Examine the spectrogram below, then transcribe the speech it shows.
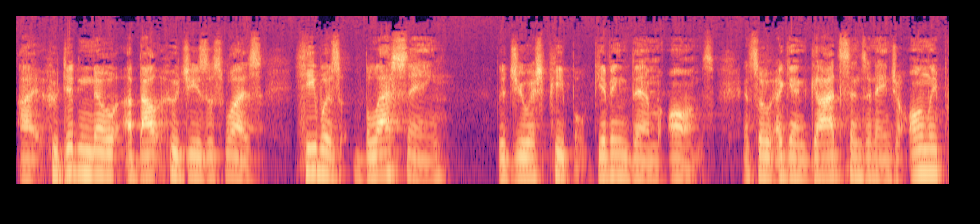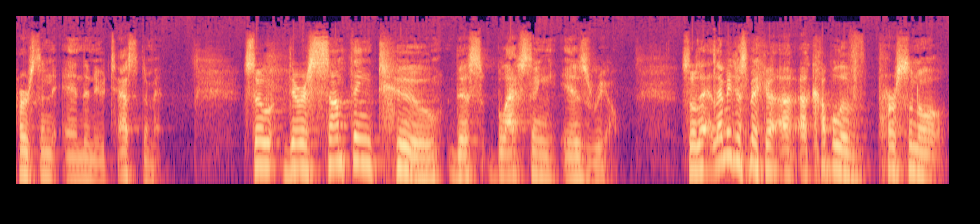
uh, who didn't know about who Jesus was, he was blessing the Jewish people, giving them alms. And so, again, God sends an angel, only person in the New Testament. So there is something to this blessing Israel. So let, let me just make a, a couple of personal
